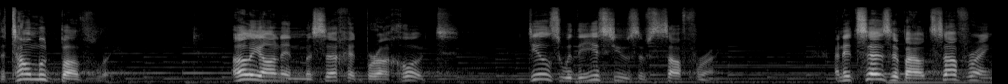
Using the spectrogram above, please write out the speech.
The Talmud Bavli, early on in Masechet Brachot, deals with the issues of suffering. And it says about suffering,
